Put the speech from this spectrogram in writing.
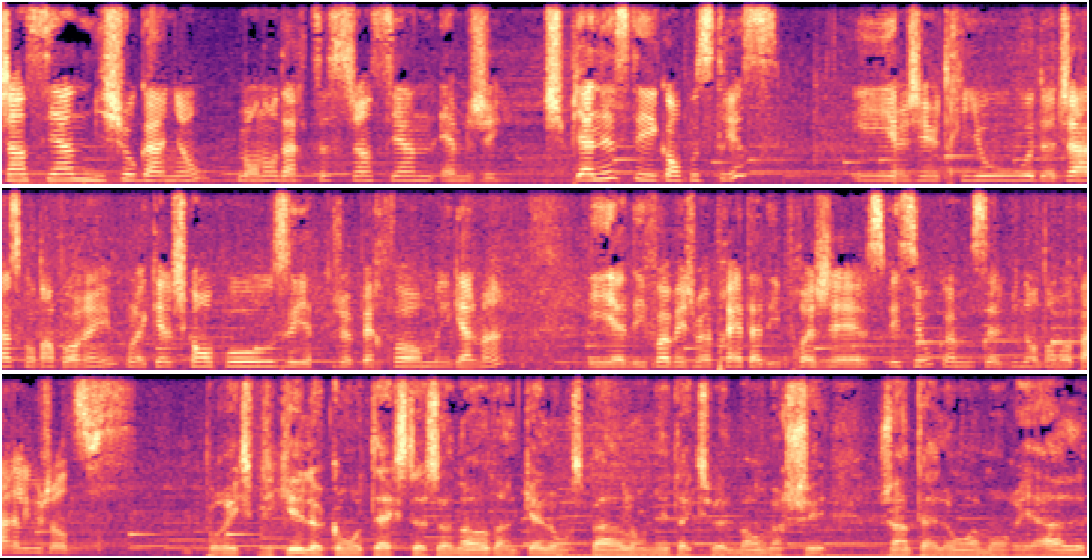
Gentiane Michaud-Gagnon, mon nom d'artiste, Gentiane MG. Je suis pianiste et compositrice et j'ai un trio de jazz contemporain pour lequel je compose et je performe également. Et euh, des fois, ben, je me prête à des projets spéciaux comme celui dont on va parler aujourd'hui. Pour expliquer le contexte sonore dans lequel on se parle, on est actuellement au marché Jean Talon à Montréal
